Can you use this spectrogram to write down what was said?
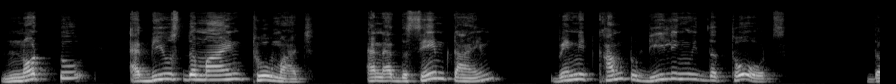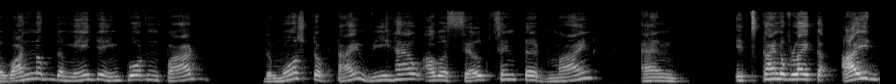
Not to abuse the mind too much. And at the same time, when it come to dealing with the thoughts, the one of the major important part, the most of time we have our self-centered mind and it's kind of like I,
